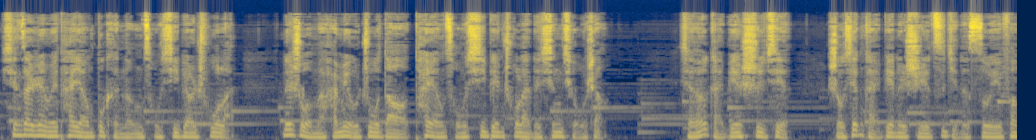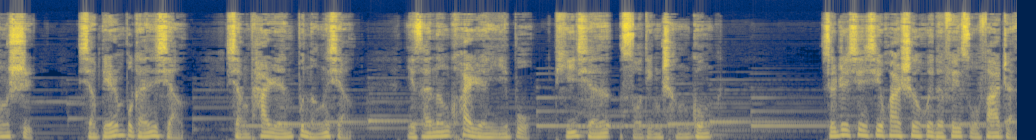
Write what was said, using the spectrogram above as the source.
现在认为太阳不可能从西边出来，那是我们还没有住到太阳从西边出来的星球上。想要改变世界，首先改变的是自己的思维方式，想别人不敢想，想他人不能想，你才能快人一步，提前锁定成功。随着信息化社会的飞速发展，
